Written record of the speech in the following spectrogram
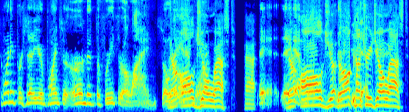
twenty percent of your points are earned at the free throw line. So They're they all more. Joe West, Pat. They, they They're have all. Joe. They're all country Joe West.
